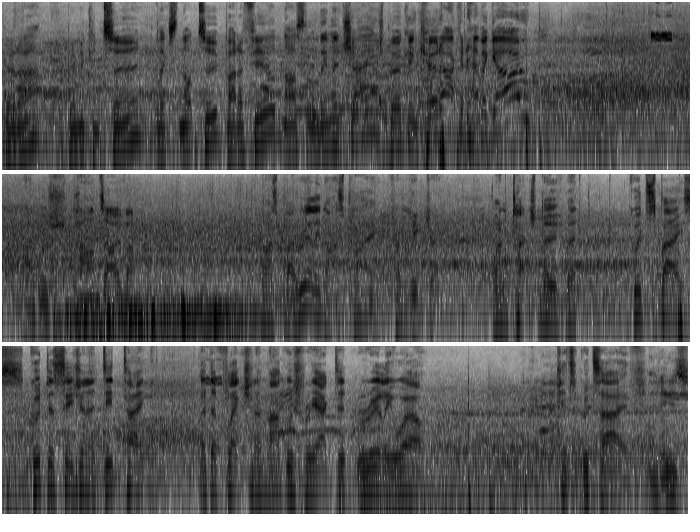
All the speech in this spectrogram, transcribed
Kirdar. Brimmer can turn. Elects not to. Butterfield. Nice little interchange. Burke and Kirdar can have a go. Margush palms over. Nice play. Really nice play from Victory. One touch movement. Good space. Good decision. It did take a deflection and Margush reacted really well. It's a good save. It is.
